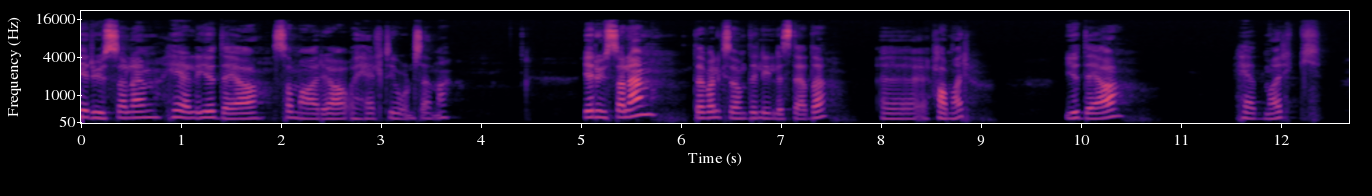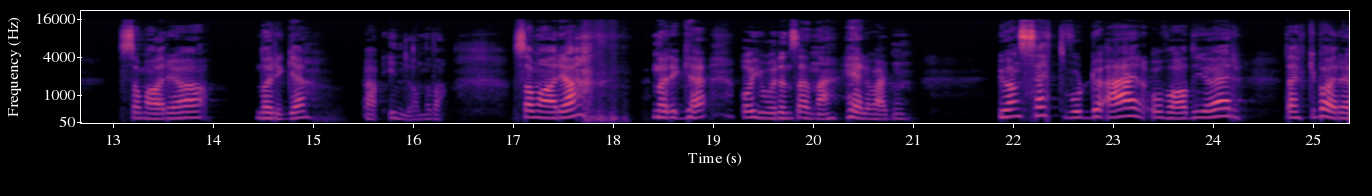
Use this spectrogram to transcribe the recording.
Jerusalem, hele Judea, Samaria og helt til jordens ende. Jerusalem, det var liksom det lille stedet. Eh, Hamar. Judea, Hedmark, Samaria, Norge Ja, Innlandet, da. Samaria, Norge og jordens ende. Hele verden. Uansett hvor du er og hva du gjør Det er ikke bare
